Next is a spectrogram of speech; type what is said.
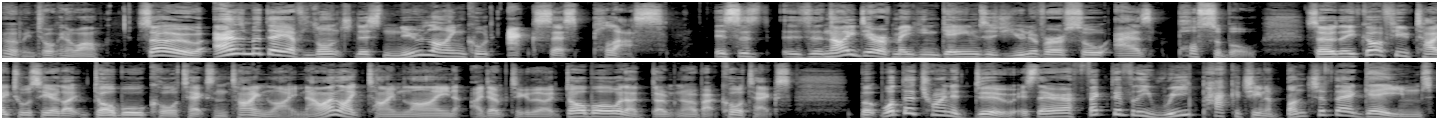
Oh, I've been talking a while. So, Asmodee have launched this new line called Access Plus. It's, a, it's an idea of making games as universal as possible. So they've got a few titles here like Dobble, Cortex, and Timeline. Now I like Timeline, I don't particularly like Dobble, and I don't know about Cortex. But what they're trying to do is they're effectively repackaging a bunch of their games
